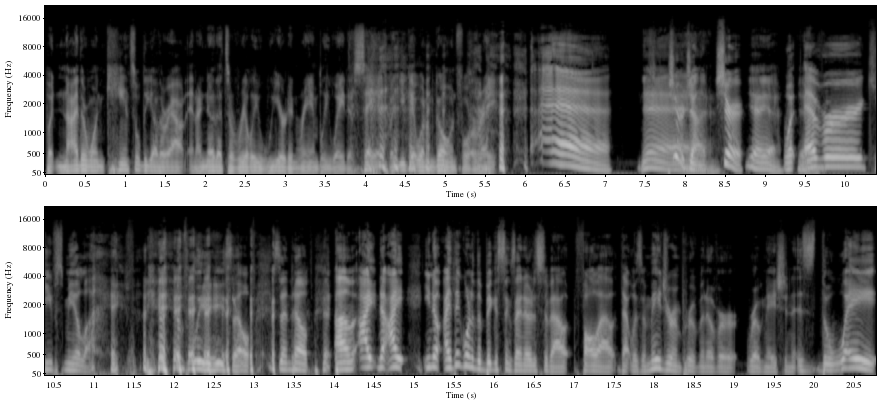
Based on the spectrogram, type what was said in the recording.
but neither one canceled the other out and i know that's a really weird and rambly way to say it but you get what i'm going for right Eh, yeah Sure, John. Sure. yeah yeah yeah. Whatever keeps me alive. Please help. Send help. Um, I, no, I, you know, I think one of the biggest things I noticed about Fallout that was a major improvement over Rogue Nation is the way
